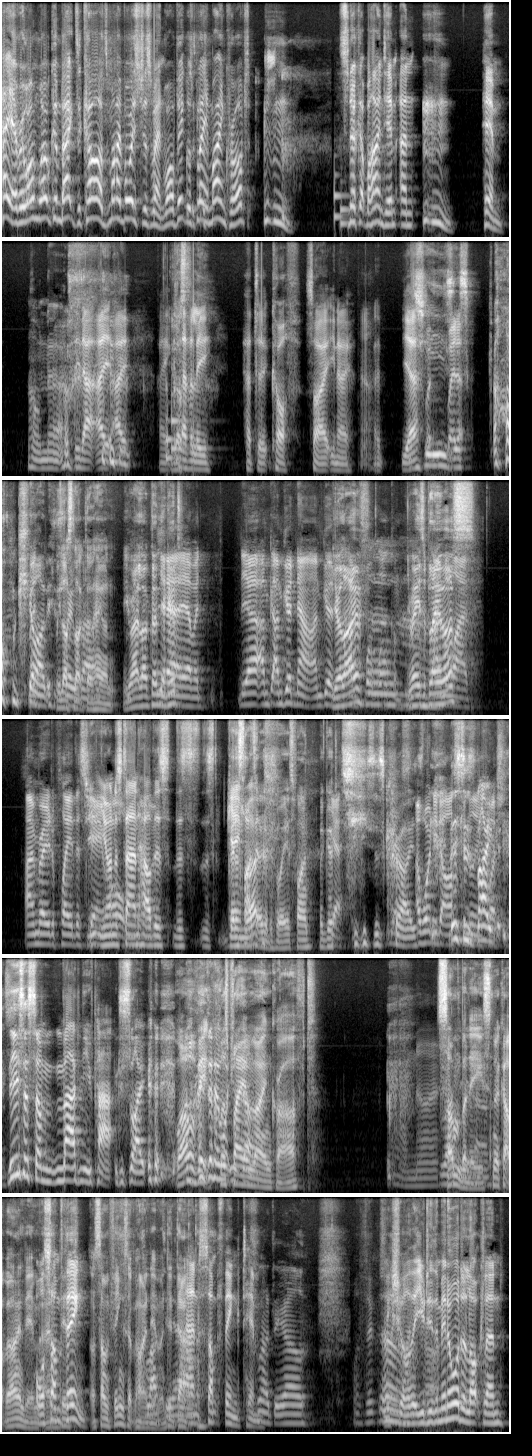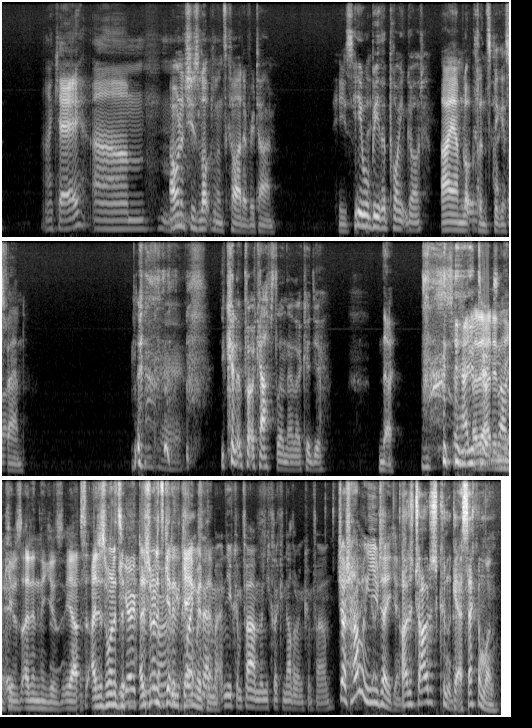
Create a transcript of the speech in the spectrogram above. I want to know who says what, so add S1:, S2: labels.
S1: Hey everyone, welcome back to Cards. My voice just went while Vik was playing Minecraft. snuck up behind him and him.
S2: Oh no.
S1: See that? I I, I cleverly had to cough. So I, you know,
S3: Oh.
S1: uh, yeah.
S2: Jesus. Oh god. it's
S4: We lost
S2: so
S4: Lachlan.
S2: bad.
S4: Hang on. You right, Lachlan? You
S3: Yeah,
S4: good?
S3: yeah, but yeah, I'm I'm good now. I'm good.
S4: You're alive?
S3: Wel- welcome.
S4: You ready to play
S3: I'm
S4: with
S3: alive.
S4: Us?
S3: I'm ready to play this
S1: Do you,
S3: game.
S1: you
S3: Oh,
S1: understand how this this this
S4: Get a
S1: game works?
S4: before you. It's fine. We're good.
S3: Yes.
S2: Jesus Christ.
S3: I won't need to ask
S2: this
S3: a
S2: is like
S3: questions.
S2: these are some mad new packs. Like
S4: While
S2: I
S4: Vik
S2: don't know
S4: was
S2: what
S4: playing. Minecraft,
S3: Oh no.
S4: somebody
S2: hell.
S4: snuck up behind him.
S1: Or
S4: and did-
S1: something.
S4: or something snuck behind him and did
S2: hell.
S4: that.
S1: And something, Tim.
S2: Bloody hell.
S1: Make sure that you do them in order, Lachlan.
S3: Okay. Um.
S1: I want to choose Lachlan's card every time. He's
S2: He will be the point god.
S1: I am Lachlan's biggest fan.
S3: okay.
S2: You couldn't have put a capital in there though, could you?
S1: No,
S3: So how do
S2: You
S1: I, I didn't think he was. I didn't think he was. Yeah, I just wanted to. I just wanted to get in the game with him.
S2: and you confirm, then you click another and confirm.
S1: Josh, how long are you taking?
S4: I just, I just couldn't get a second one.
